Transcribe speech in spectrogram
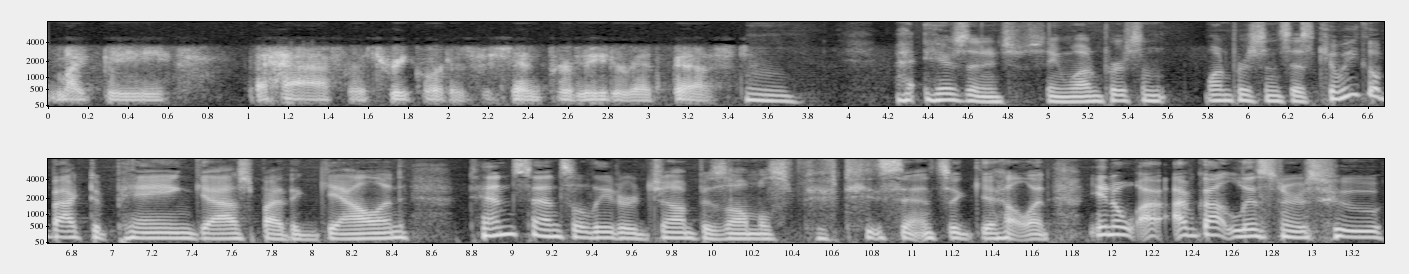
might be a half or three quarters percent per liter at best. Mm. Here's an interesting one person. One person says, "Can we go back to paying gas by the gallon? Ten cents a liter jump is almost fifty cents a gallon." You know, I've got listeners who,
